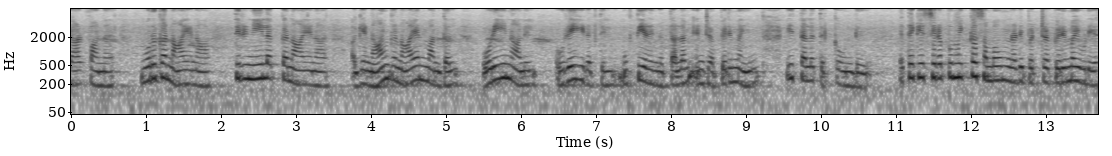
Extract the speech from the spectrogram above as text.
யாழ்ப்பாணர் முருக நாயனார் திரு நீலக்க நாயனார் ஆகிய நான்கு நாயன்மார்கள் ஒரே நாளில் ஒரே இடத்தில் முக்தியடைந்த தலம் என்ற பெருமையும் இத்தலத்திற்கு உண்டு. எத்தகைய சிறப்புமிக்க சம்பவம் நடைபெற்ற பெருமையுடைய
